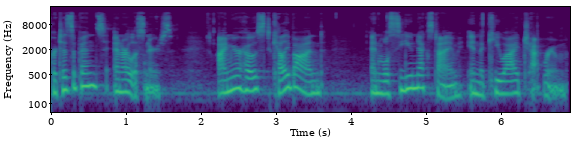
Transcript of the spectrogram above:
participants, and our listeners. I'm your host, Kelly Bond, and we'll see you next time in the QI chat room.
